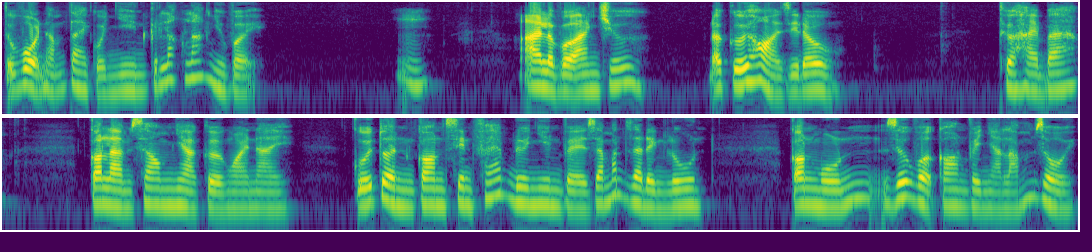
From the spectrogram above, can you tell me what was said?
Tú vội nắm tay của Nhiên cứ lắc lắc như vậy ừ. Ai là vợ anh chứ Đã cưới hỏi gì đâu Thưa hai bác, con làm xong nhà cửa ngoài này. Cuối tuần con xin phép đưa nhìn về ra mắt gia đình luôn. Con muốn rước vợ con về nhà lắm rồi.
